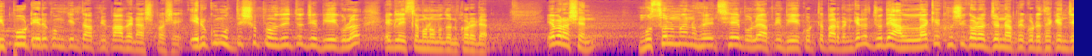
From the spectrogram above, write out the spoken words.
রিপোর্ট এরকম কিন্তু আপনি পাবেন আশপাশে। এরকম উদ্দেশ্য প্রণোদিত যে বিয়েগুলো, এগুলো ইসলাম অনুমোদন করে না। এবার আসেন, মুসলমান হয়েছে বলে আপনি বিয়ে করতে পারবেন কিনা? যদি আল্লাহকে খুশি করার জন্য আপনি করে থাকেন যে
